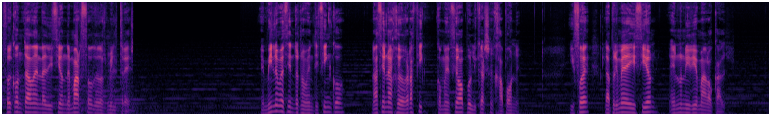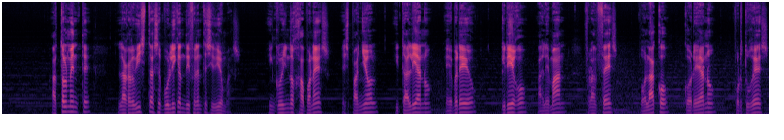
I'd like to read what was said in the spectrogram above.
fue contada en la edición de marzo de 2003. En 1995, National Geographic comenzó a publicarse en Japón y fue la primera edición en un idioma local. Actualmente, la revista se publica en diferentes idiomas, incluyendo japonés, español, italiano, hebreo, griego, alemán, francés, polaco, coreano, portugués,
